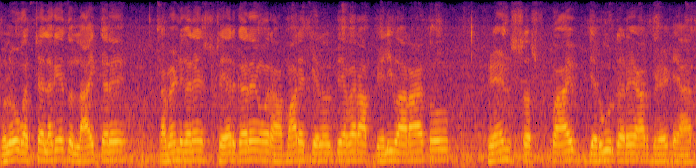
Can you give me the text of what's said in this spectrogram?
ब्लॉग अच्छा लगे तो लाइक करें कमेंट करें शेयर करें। और हमारे चैनल पे अगर आप पहली बार आए तो फ्रेंड सब्सक्राइब ज़रूर करें यार फ्रेंड यार।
